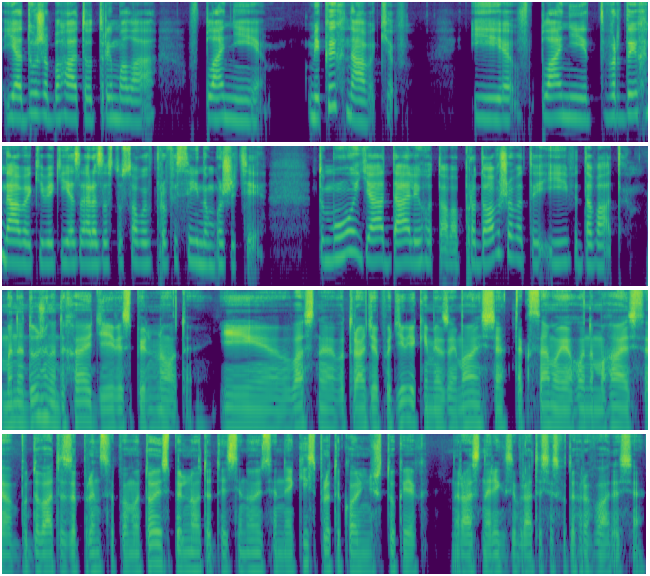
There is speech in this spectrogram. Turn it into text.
я дуже багато отримала в плані м'яких навиків і в плані твердих навиків, які я зараз застосовую в професійному житті. Тому я далі готова продовжувати і віддавати. Мене дуже надихають дієві спільноти, і власне от радіоподів, яким я займаюся, так само його намагаюся будувати за принципами тої спільноти, де цінуються не якісь протокольні штуки, як раз на рік зібратися, сфотографуватися.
